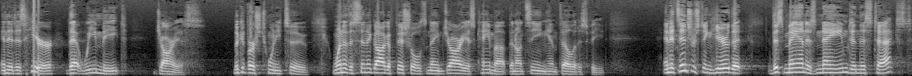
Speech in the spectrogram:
and it is here that we meet Jairus. Look at verse 22. One of the synagogue officials named Jairus came up and on seeing him fell at his feet. And it's interesting here that this man is named in this text.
